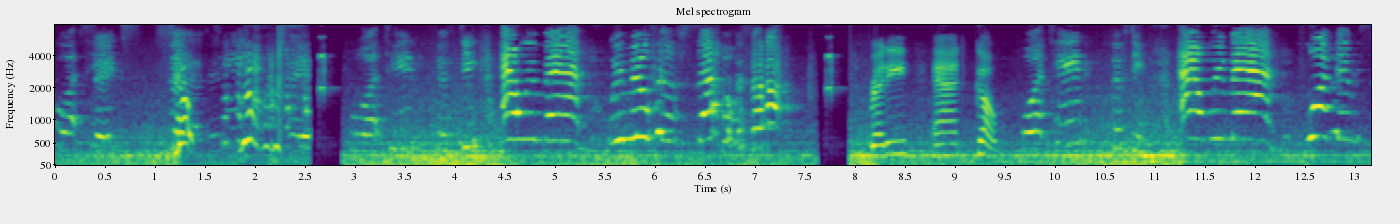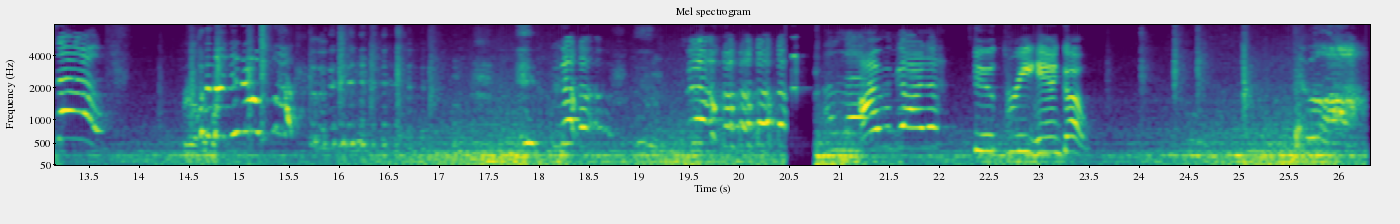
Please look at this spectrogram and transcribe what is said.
Four, six, seven, no. eight, 14, 15, and we're back! We moved ourselves! Ready? And go. 14, 15, man! Flip himself! What about the notebook? no! No! I'm gonna... Two, three, and go. 哥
